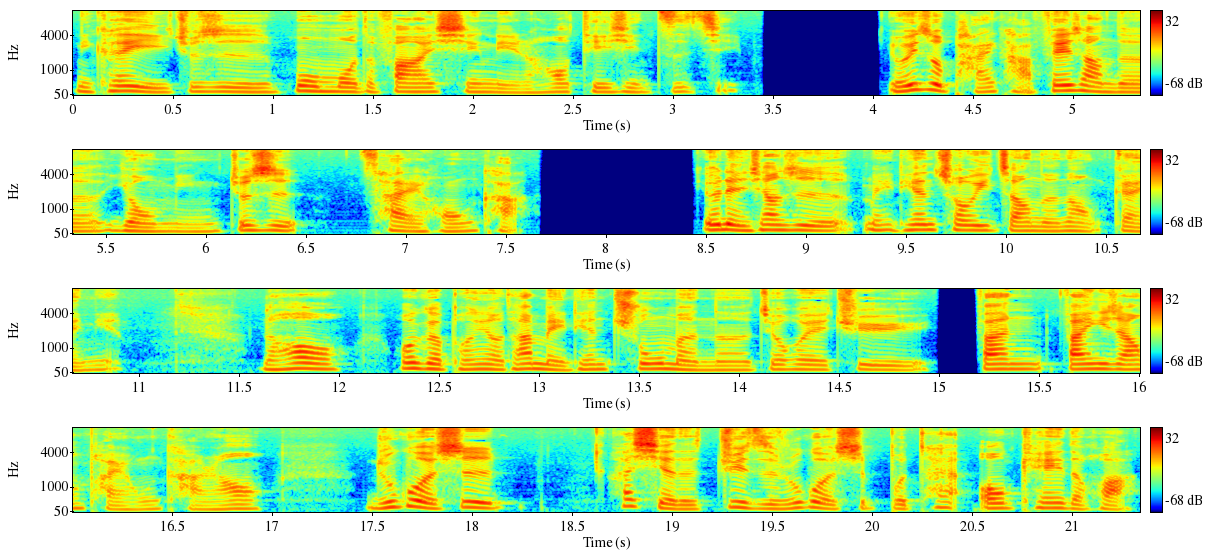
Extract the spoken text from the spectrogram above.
你可以就是默默的放在心里，然后提醒自己。有一组牌卡非常的有名，就是彩虹卡，有点像是每天抽一张的那种概念。然后我有个朋友，他每天出门呢，就会去翻翻一张彩虹卡，然后如果是他写的句子如果是不太 OK 的话，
